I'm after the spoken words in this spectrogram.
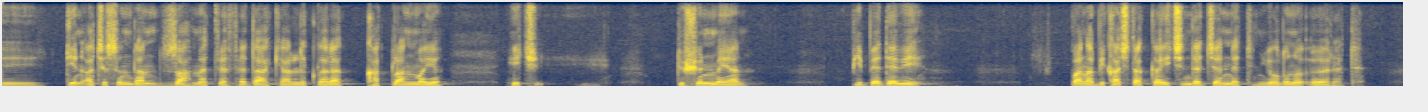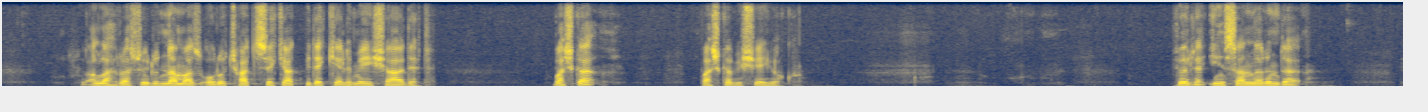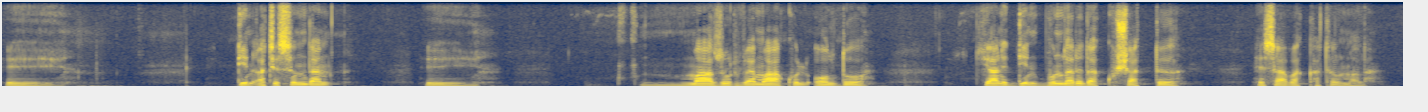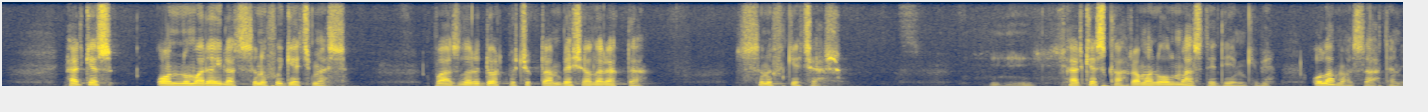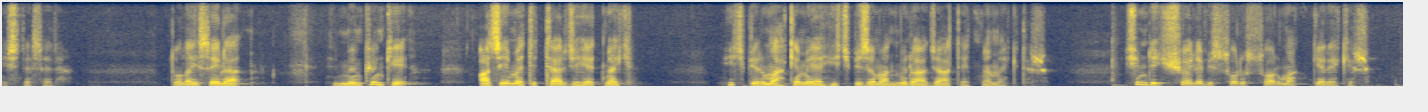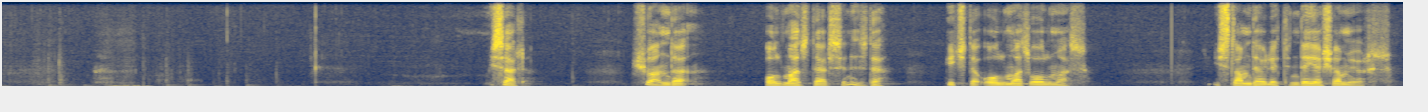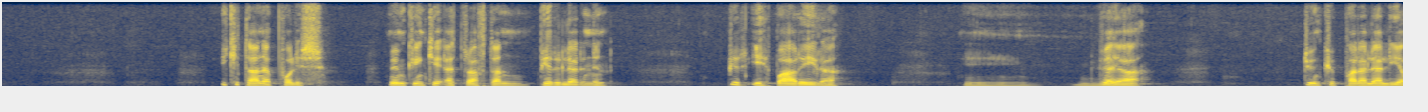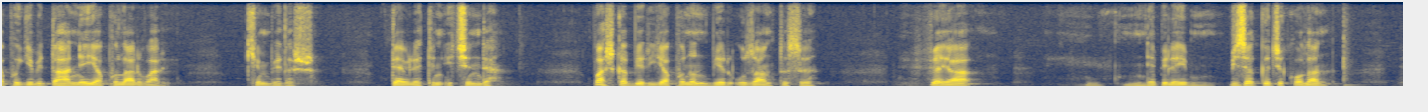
din açısından zahmet ve fedakarlıklara katlanmayı hiç düşünmeyen bir bedevi bana birkaç dakika içinde cennetin yolunu öğret. Allah Resulü namaz, oruç, hac, zekat bir de kelime-i şehadet. Başka başka bir şey yok. Böyle insanların da e, din açısından e, mazur ve makul olduğu yani din bunları da kuşattığı hesaba katılmalı. Herkes on numarayla sınıfı geçmez. Bazıları dört buçuktan beş alarak da sınıf geçer. Herkes kahraman olmaz dediğim gibi. Olamaz zaten istese de. Dolayısıyla mümkün ki azimeti tercih etmek hiçbir mahkemeye hiçbir zaman müracaat etmemektir. Şimdi şöyle bir soru sormak gerekir. Misal, şu anda olmaz dersiniz de, hiç de olmaz olmaz. İslam devletinde yaşamıyoruz. İki tane polis, mümkün ki etraftan birilerinin bir ihbarıyla e, veya dünkü paralel yapı gibi daha ne yapılar var kim bilir devletin içinde başka bir yapının bir uzantısı veya ne bileyim bize gıcık olan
